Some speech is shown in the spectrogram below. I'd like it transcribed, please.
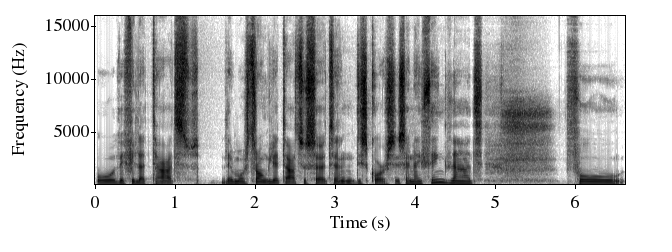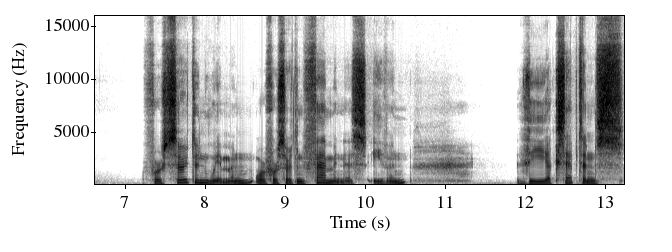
or they feel attached they're more strongly attached to certain discourses. And I think that for for certain women or for certain feminists even, the acceptance,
